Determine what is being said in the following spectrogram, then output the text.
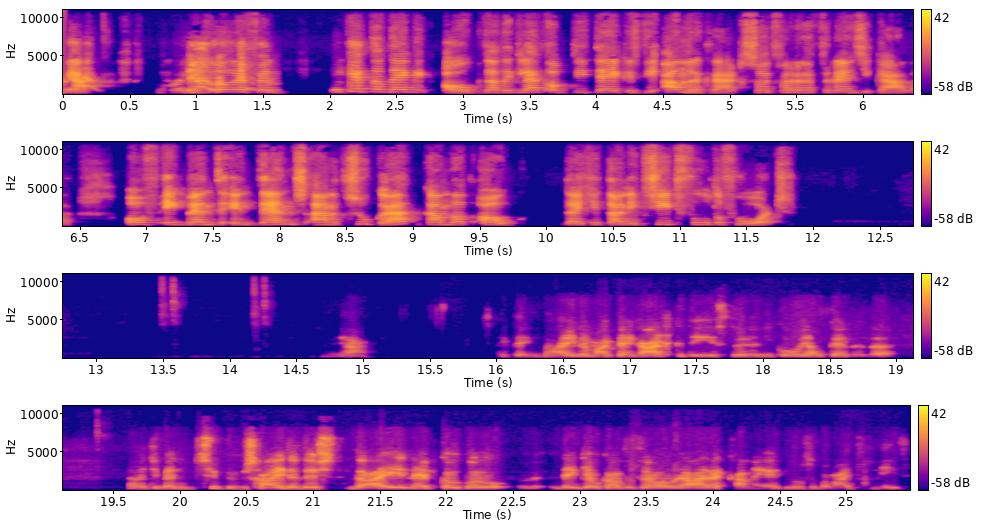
ja. Gooi Nicole er even. Ik heb dat denk ik ook. Dat ik let op die tekens die anderen krijgen. Een soort van referentiekader. Of ik ben te intens aan het zoeken. Kan dat ook. Dat je het dan niet ziet, voelt of hoort. Ja, ik denk beide, maar ik denk eigenlijk het eerste, Nicole, jou kennende. Want je bent super bescheiden, dus daarin heb ik ook wel, denk je ook altijd wel, ja, dat kan ik, ze bij mij toch niet.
